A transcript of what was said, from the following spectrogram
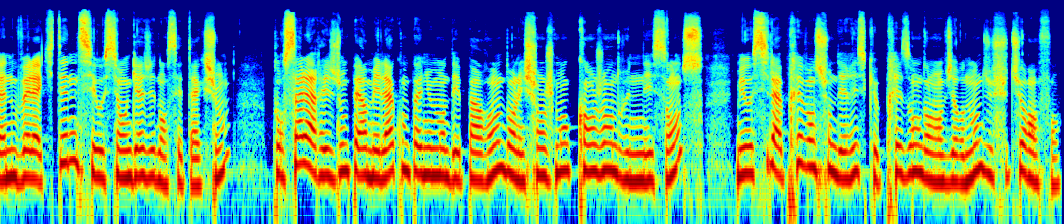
La Nouvelle-Aquitaine s'est aussi engagée dans cette action. Pour ça, la région permet l'accompagnement des parents dans les changements qu'engendre une naissance, mais aussi la prévention des risques présents dans l'environnement du futur enfant.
